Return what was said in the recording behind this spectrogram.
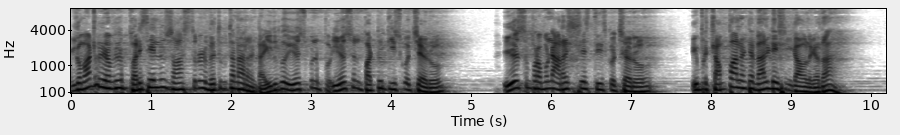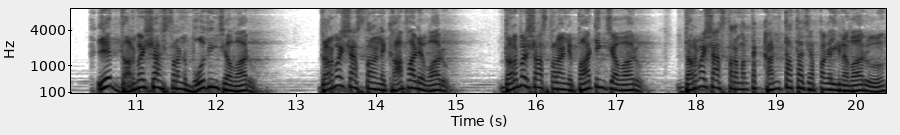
ఇంక మాట పరిశీలు శాస్త్రులు వెతుకుతున్నారంట. ఇదిగో యేసుకుని యేసుని పట్టు తీసుకొచ్చారు. యేసు ప్రభుని అరెస్ట్ చేసి తీసుకొచ్చారు. ఇప్పుడు చంపాలంటే వ్యాలిడేషన్ కావాలి కదా. ఏ ధర్మశాస్త్రాన్ని బోధించేవారు? ధర్మశాస్త్రాన్ని కాపాడేవారు? ధర్మశాస్త్రాన్ని పాటించేవారు? ధర్మశాస్త్రం అంతా కంటత చెప్పగలిగిన వారు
